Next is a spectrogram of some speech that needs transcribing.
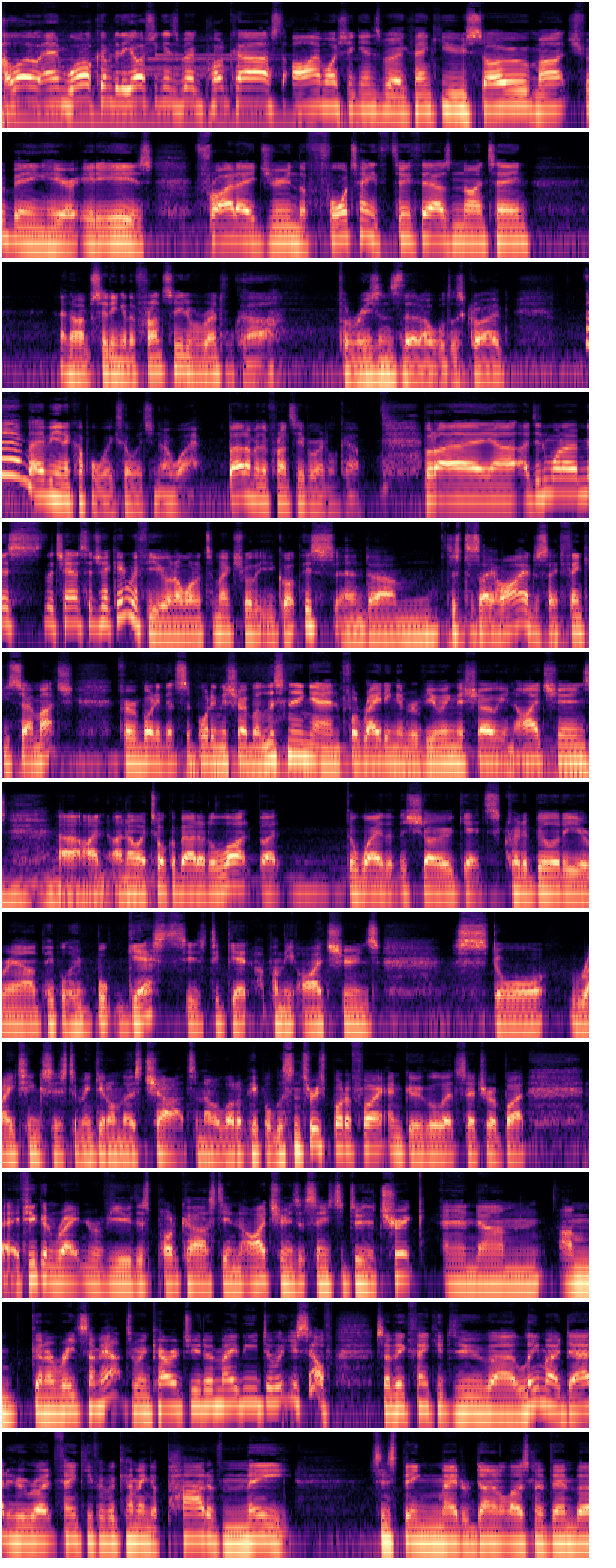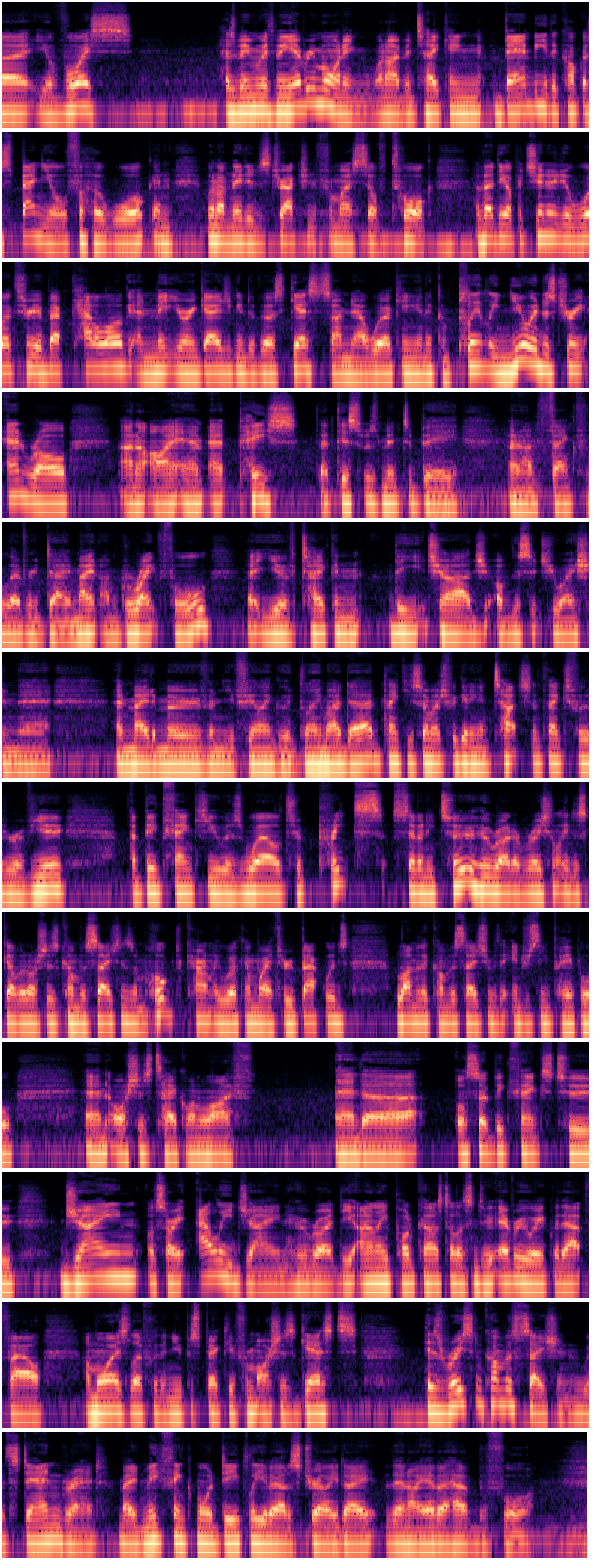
Hello and welcome to the Osher Günsberg podcast. I'm Osher Günsberg. Thank you so much for being here. It is Friday, June the 14th, 2019, and I'm sitting in the front seat of a rental car for reasons that I will describe eh, maybe in a couple of weeks. I'll let you know why. But I'm in the front seat of a rental car. But I, uh, I didn't want to miss the chance to check in with you, and I wanted to make sure that you got this, and um, just to say hi and to say thank you so much for everybody that's supporting the show by listening and for rating and reviewing the show in iTunes. Uh, I, I know I talk about it a lot, but the way that the show gets credibility around people who book guests is to get up on the iTunes store rating system and get on those charts. I know a lot of people listen through Spotify and Google, etc. But uh, if you can rate and review this podcast in iTunes, it seems to do the trick. And um, I'm going to read some out to encourage you to maybe do it yourself. So big thank you to uh, Limo Dad, who wrote, "Thank you for becoming a part of me." Since being made redundant last November, your voice has been with me every morning when I've been taking Bambi, the Cocker Spaniel, for her walk and when I've needed distraction from my self talk. I've had the opportunity to work through your back catalogue and meet your engaging and diverse guests. I'm now working in a completely new industry and role, and I am at peace that this was meant to be, and I'm thankful every day. Mate, I'm grateful that you have taken the charge of the situation there and made a move and you're feeling good. Lee, my dad, thank you so much for getting in touch and thanks for the review. A big thank you as well to Preets72, who wrote, I've recently discovered Osher's conversations. I'm hooked, currently working my way through backwards, loving the conversation with the interesting people and Osher's take on life. And uh, also, big thanks to Jane, or sorry, Ali Jane, who wrote the only podcast I listen to every week without fail. I'm always left with a new perspective from Osher's guests. His recent conversation with Stan Grant made me think more deeply about Australia Day than I ever have before.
